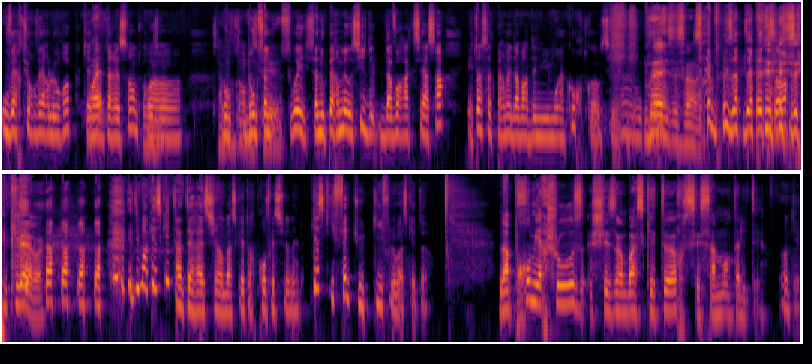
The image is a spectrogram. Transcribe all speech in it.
ouverture vers l'Europe qui est Ouais. intéressante. Quoi. C'est Donc, important donc parce ça, que- nous- oui, ça nous permet aussi d'avoir accès à ça. Et toi, ça te permet d'avoir des nuits moins courtes, quoi, aussi. hein. Donc, euh, Ouais, c'est ça. ouais. c'est plus intéressant. c'est clair. ouais. Et dis-moi, qu'est-ce qui t'intéresse chez un basketteur professionnel? Qu'est-ce qui fait que tu kiffes le basketteur? La première chose chez un basketteur, c'est sa mentalité. Ok.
